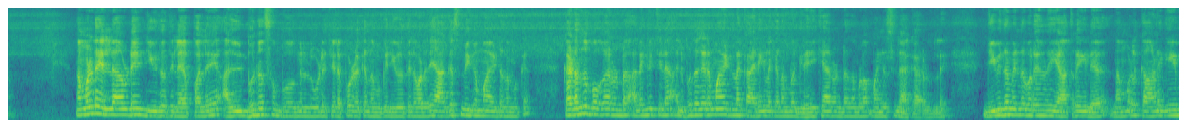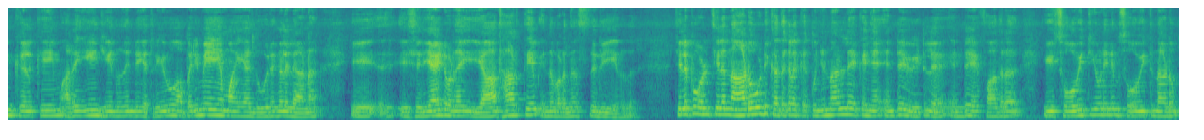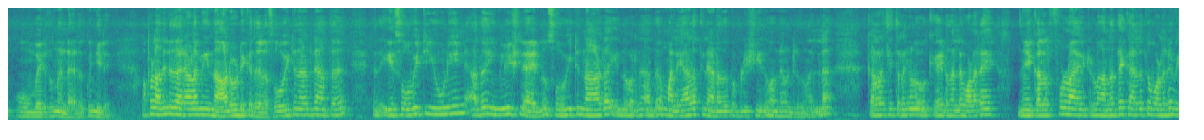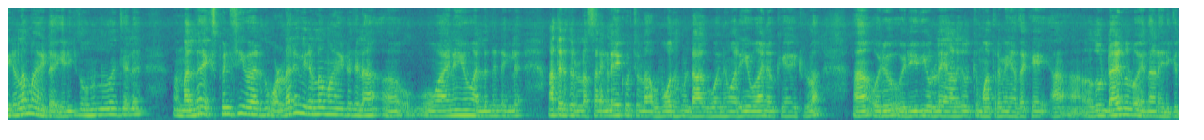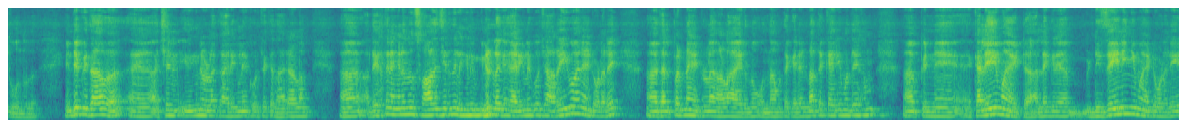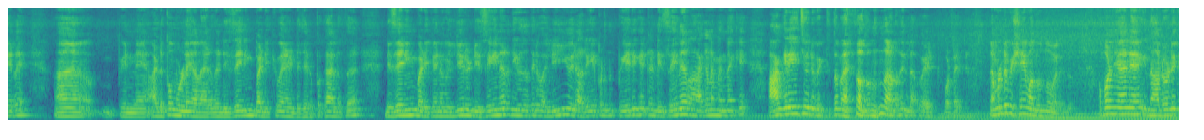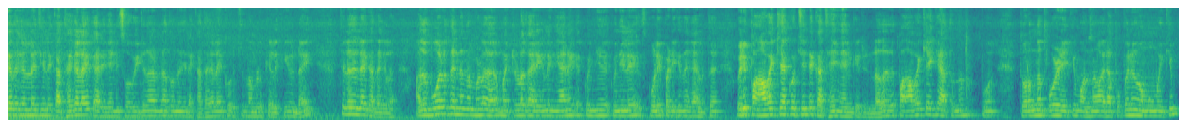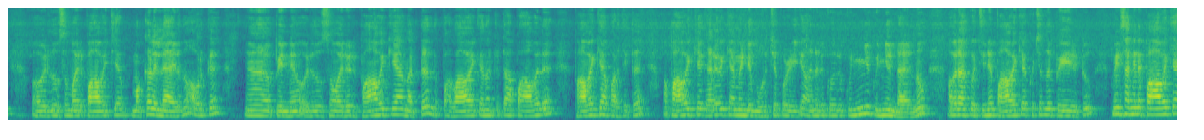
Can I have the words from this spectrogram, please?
നമ്മളുടെ എല്ലാവരുടെയും ജീവിതത്തിൽ പല അത്ഭുത സംഭവങ്ങളിലൂടെ ചിലപ്പോഴൊക്കെ നമുക്ക് ജീവിതത്തിൽ വളരെ ആകസ്മികമായിട്ട് നമുക്ക് കടന്നു പോകാറുണ്ട്. അല്ലെങ്കിൽ ചില അത്ഭുതകരമായിട്ടുള്ള കാര്യങ്ങളൊക്കെ നമ്മൾ ഗ്രഹിക്കാറുണ്ട് നമ്മൾ മനസ്സിലാക്കാറുണ്ട് അല്ലേ? ജീവിതം എന്ന് പറയുന്ന യാത്രയിൽ നമ്മൾ കാണുകയും കേൾക്കുകയും അറിയുകയും ചെയ്യുന്നതിന്റെ എത്രയോ അപരിമേയമായ ദൂരങ്ങളിലാണ് ഈ ശരിയായിട്ട് പറഞ്ഞാൽ യാഥാർത്ഥ്യം എന്ന് പറഞ്ഞ സ്ഥിതി ചെയ്യുന്നത്. ചിലപ്പോൾ ചില നാടോടി കഥകളൊക്കെ കുഞ്ഞുനാളിലേക്ക് ഞാൻ എന്റെ വീട്ടിൽ എന്റെ ഫാദർ ഈ സോവിയറ്റ് യൂണിയനും സോവിയറ്റ് നാടും വരുത്തുന്നുണ്ടായിരുന്നു കുഞ്ഞിൽ അപ്പോൾ അതിൽ ധാരാളം ഈ നാടോടി കഥകൾ സോവിയറ്റ് നാടിനകത്ത് ഈ സോവിയറ്റ് യൂണിയൻ അത് ഇംഗ്ലീഷിലായിരുന്നു സോവിയറ്റ് നാട് എന്ന് പറഞ്ഞാൽ അത് മലയാളത്തിലാണ് അത് പബ്ലിഷ് ചെയ്ത് വന്നുകൊണ്ടിരുന്നത്. നല്ല കളർ ചിത്രങ്ങളും ഒക്കെ ആയിട്ട് നല്ല വളരെ കളർഫുള്ളായിട്ടുള്ള അന്നത്തെ കാലത്ത് വളരെ വിരളമായിട്ട് എനിക്ക് തോന്നുന്നത് വെച്ചാൽ നല്ല എക്സ്പെൻസീവ് ആയിരുന്നു. വളരെ വിരളമായിട്ട് ചില വായനയോ അല്ലെന്നുണ്ടെങ്കിൽ അത്തരത്തിലുള്ള സ്ഥലങ്ങളെക്കുറിച്ചുള്ള അവബോധം ഉണ്ടാകുവാനോ അറിയുവാനോ ഒക്കെ ആയിട്ടുള്ള ഒരു രീതിയുള്ള ആളുകൾക്ക് മാത്രമേ അതൊക്കെ അതുണ്ടായിരുന്നുള്ളൂ എന്നാണ് എനിക്ക് തോന്നുന്നത്. എന്റെ പിതാവ് അച്ഛൻ ഇങ്ങനെയുള്ള കാര്യങ്ങളെക്കുറിച്ചൊക്കെ ധാരാളം അദ്ദേഹത്തിന് അങ്ങനെയൊന്നും സാധിച്ചിരുന്നില്ലെങ്കിലും ഇങ്ങനെയുള്ള കാര്യങ്ങളെക്കുറിച്ച് അറിയുവാനായിട്ട് വളരെ തൽപരനായിട്ടുള്ള ആളായിരുന്നു. ഒന്നാമത്തെ കാര്യം. രണ്ടാമത്തെ കാര്യം അദ്ദേഹം പിന്നെ കലയുമായിട്ട് അല്ലെങ്കിൽ ഡിസൈനിങ്ങുമായിട്ട് വളരെയേറെ പിന്നെ അടുപ്പമുള്ള ആളായിരുന്നു ഡിസൈനിങ് പഠിക്കുവാനായിട്ട് ചെറുപ്പകാലത്ത് ഡിസൈനിങ് പഠിക്കാനും വലിയൊരു ഡിസൈനർ ജീവിതത്തിൽ വലിയൊരു അറിയപ്പെടുന്ന പേര് കേട്ട ഡിസൈനർ ആകണം എന്നൊക്കെ ആഗ്രഹിച്ച ഒരു വ്യക്തിത്വമായിരുന്നു. അതൊന്നും നടന്നില്ല. പോട്ടെ. നമ്മളുടെ വിഷയം അതൊന്നുമായിരുന്നു അപ്പോൾ ഞാൻ ഈ നാടോടി കഥകളിലെ ചില കഥകളെ കാര്യം ഞാൻ സോവിയറ്റ് നാടിനകത്തുനിന്ന് ചില കഥകളെക്കുറിച്ച് നമ്മൾ കേൾക്കുകയുണ്ടായി ചില ചില കഥകൾ അതുപോലെ തന്നെ നമ്മൾ മറ്റുള്ള കാര്യങ്ങൾ ഞാനൊക്കെ കുഞ്ഞ് കുഞ്ഞിലെ സ്കൂളിൽ പഠിക്കുന്ന കാലത്ത് ഒരു പാവയ്ക്ക കൊച്ചിന്റെ കഥയും ഞാൻ കേട്ടിട്ടുണ്ട്. അതായത് പാവയ്ക്കകത്തുനിന്ന് തുറന്നപ്പോഴേക്കും വന്ന ഒരു അപ്പനും അമ്മൂമ്മയ്ക്കും ഒരു ദിവസം ഒരു പാവയ്ക്ക മക്കളില്ലായിരുന്നു. അവർക്ക് പിന്നെ ഒരു ദിവസം അവർ ഒരു പാവയ്ക്ക നട്ട് പാവയ്ക്ക നട്ടിട്ട് ആ പാവൽ പാവയ്ക്ക പറിച്ചിട്ട് ആ പാവയ്ക്ക കറി വയ്ക്കാൻ വേണ്ടി മുറിച്ചപ്പോഴേക്കും അതിനൊരു ഒരു കുഞ്ഞു കുഞ്ഞുണ്ടായിരുന്നു. അവർ ആ കൊച്ചിനെ പാവയ്ക്ക കൊച്ചെന്ന് പേരിട്ടു. മീൻസ് അങ്ങനെ പാവയ്ക്ക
